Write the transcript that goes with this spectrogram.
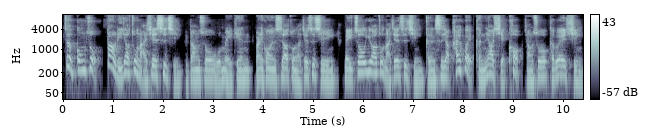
这个工作到底要做哪一些事情？比方说，我每天软体工程师要做哪些事情？每周又要做哪些事情？可能是要开会，可能要写 code。想说，可不可以请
